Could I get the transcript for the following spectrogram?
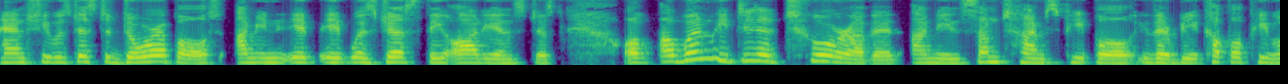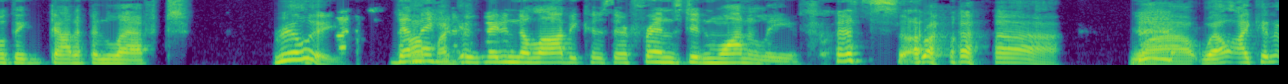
and she was just adorable. I mean, it it was just the audience. Just uh, uh, when we did a tour of it, I mean, sometimes people there'd be a couple of people that got up and left. Really? Then Oh, they had to wait in the lobby because their friends didn't want to leave. so. wow. Well, I can,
